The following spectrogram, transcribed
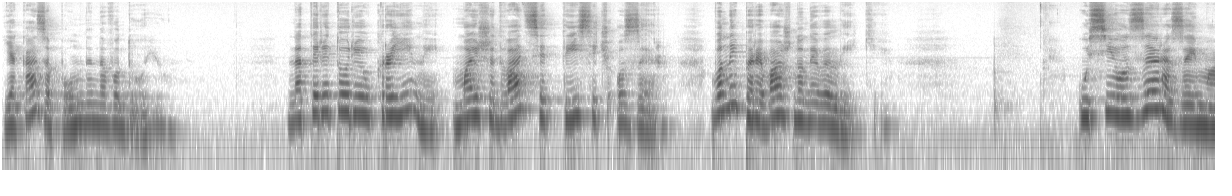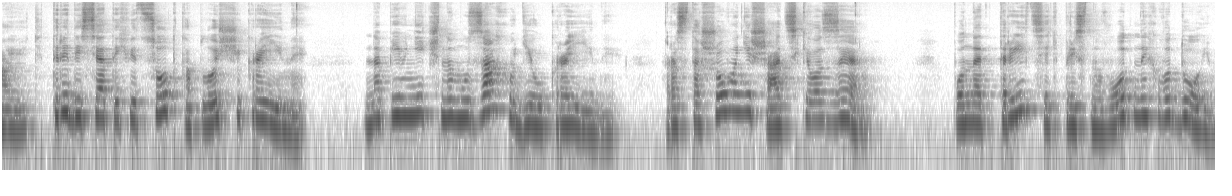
яка заповнена водою. На території України майже 20 тисяч озер. Вони переважно невеликі. Усі озера займають 0,3% площі країни. На північному заході України розташовані Шацькі озера, понад 30 прісноводних водойм.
